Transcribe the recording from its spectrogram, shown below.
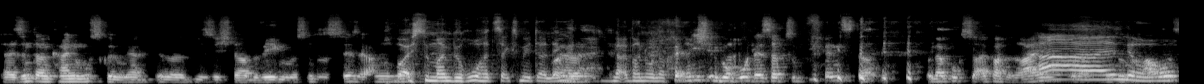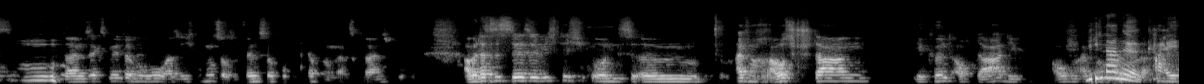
Da sind dann keine Muskeln mehr, äh, die sich da bewegen müssen. Das ist sehr, sehr angenehm. Weißt du, mein Büro hat sechs Meter Länge. Äh, einfach nur noch ich im Büro deshalb zum Fenster. und dann guckst du einfach rein Hallo. oder raus in deinem sechs Meter Büro. Also ich muss aus dem Fenster gucken. Ich habe noch ein ganz kleines Büro. Aber das ist sehr, sehr wichtig und ähm, einfach rausstarren. Ihr könnt auch da die Augen Wie lange, Kai?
